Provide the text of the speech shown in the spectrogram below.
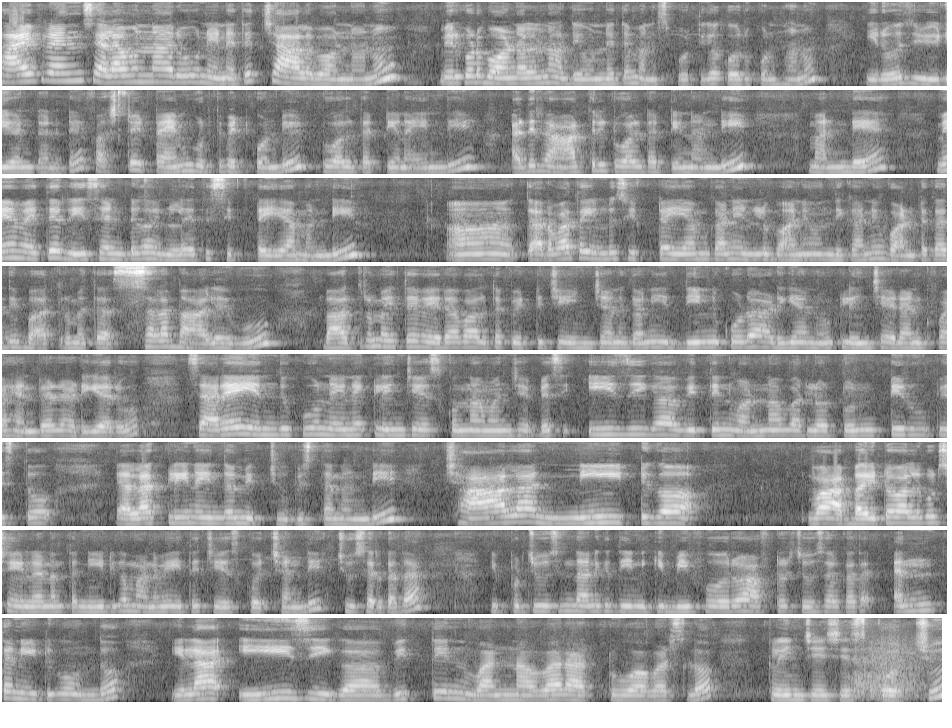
Hi friends ఎలా ఉన్నారు? నేనైతే చాలా బాగున్నాను. మీరు కూడా బాగుండాలని ఆ దేవుణ్ణి అయితే మనస్ఫూర్తిగా కోరుకుంటున్నాను. ఈరోజు వీడియో ఏంటంటే ఫస్ట్ టైం గుర్తుపెట్టుకోండి ట్వెల్వ్ థర్టీన్ అయింది. అది రాత్రి ట్వెల్వ్ థర్టీన్ అండి. మండే. మేమైతే రీసెంట్గా ఇండ్లు అయితే షిఫ్ట్ అయ్యామండి. తర్వాత ఇల్లు షిఫ్ట్ అయ్యాం కానీ ఇల్లు బాగానే ఉంది కానీ వంటగది బాత్రూమ్ అయితే అస్సలు బాగాలేవు. బాత్రూమ్ అయితే వేరే వాళ్ళతో పెట్టి చేయించాను కానీ దీన్ని కూడా అడిగాను. క్లీన్ చేయడానికి ఫైవ్ హండ్రెడ్ అడిగారు. సరే ఎందుకు? నేనే క్లీన్ చేసుకుందామని చెప్పేసి ఈజీగా విత్ ఇన్ వన్ అవర్లో ట్వంటీ రూపీస్తో ఎలా క్లీన్ అయిందో మీకు చూపిస్తానండి. చాలా నీట్గా వా బయట వాళ్ళు కూడా చేయలేనంత నీట్గా మనమే అయితే చేసుకోవచ్చండి. చూసారు కదా? ఇప్పుడు చూసిన దానికి దీనికి బిఫోర్ ఆఫ్టర్ చూసారు కదా ఎంత నీట్గా ఉందో. ఇలా ఈజీగా within one hour or two అవర్స్లో క్లీన్ చేసేసుకోవచ్చు.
